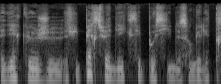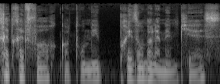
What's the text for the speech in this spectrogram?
C'est-à-dire que je suis persuadé que c'est possible de s'engueuler très très fort quand on est présent dans la même pièce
